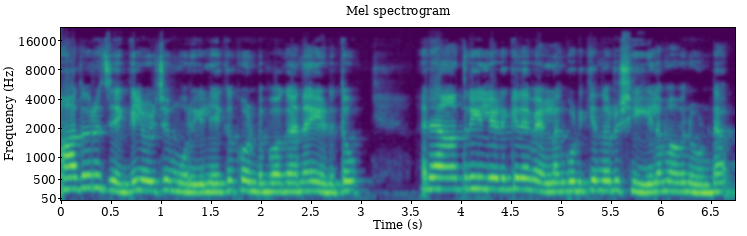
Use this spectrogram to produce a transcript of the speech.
അതൊരു ജഗ്ഗിൽ ഒഴിച്ച് മുറിയിലേക്ക് കൊണ്ടുപോകാനായി എടുത്തു. രാത്രിയിൽ ഇടയ്ക്കിടെ വെള്ളം കുടിക്കുന്ന ഒരു ശീലം അവനുണ്ട്.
